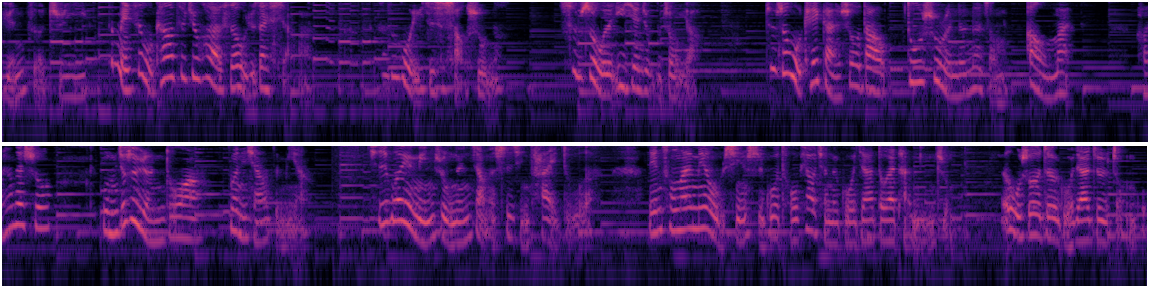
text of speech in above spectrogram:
原则之一。但每次我看到这句话的时候，我就在想啊，那如果我一直是少数呢？是不是我的意见就不重要？就说我可以感受到多数人的那种傲慢，好像在说我们就是人多啊，不然你想要怎么样？其实关于民主能讲的事情太多了，连从来没有行使过投票权的国家都在谈民主。而我说的这个国家就是中国。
